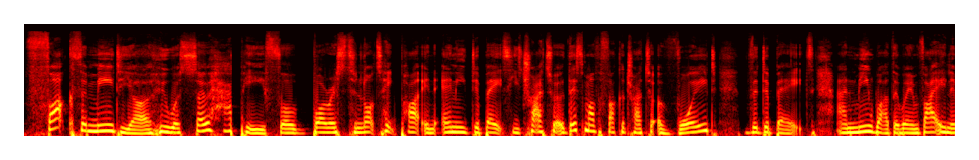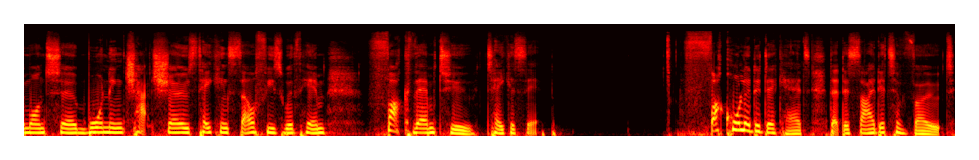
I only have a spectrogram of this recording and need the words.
Fuck the media who were so happy for Boris to not take part in any debates. He tried to, this motherfucker tried to avoid the debate. And meanwhile, they were inviting him onto morning chat shows, taking selfies with him. Fuck them too. Take a sip fuck all of the dickheads that decided to vote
